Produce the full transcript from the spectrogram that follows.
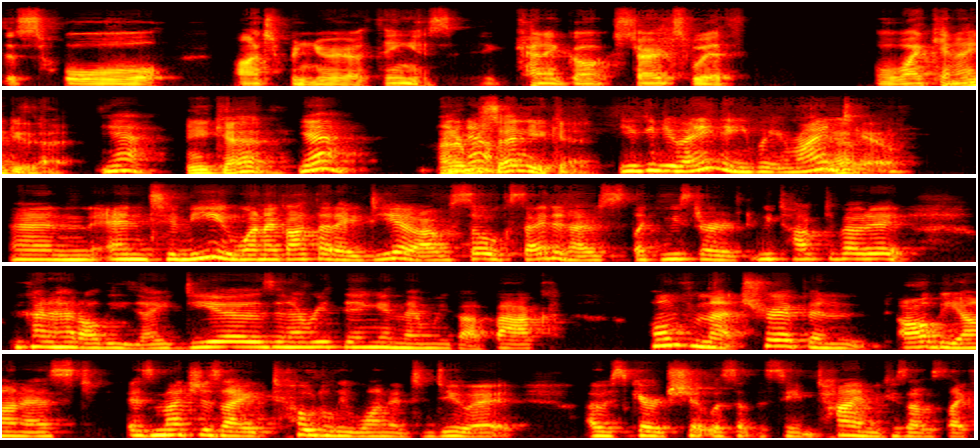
this whole entrepreneurial thing is. It kind of go starts with well why can't i do that? Yeah. And you can. Yeah 100% you can. You can do anything you put your mind Yeah. to and and to me when i got that idea i was so excited. I was like we started we talked about it. We kind of had all these ideas and everything and then we got back home from that trip. And i'll be honest as much as i totally wanted to do it i was scared shitless at the same time because i was like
